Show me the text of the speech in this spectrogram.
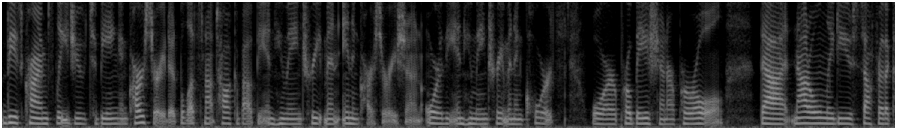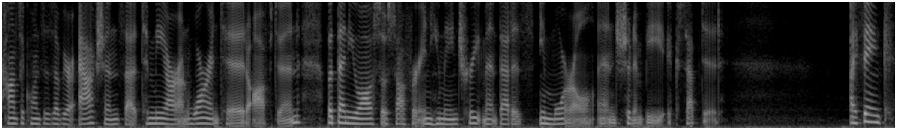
these crimes lead you to being incarcerated. But let's not talk about the inhumane treatment in incarceration or the inhumane treatment in courts or probation or parole. That not only do you suffer the consequences of your actions that to me are unwarranted often, but then you also suffer inhumane treatment that is immoral and shouldn't be accepted. I think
